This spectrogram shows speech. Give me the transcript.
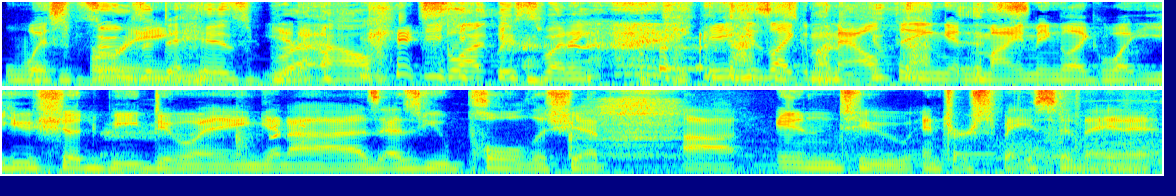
whispering. Zooms into his you know. brow, slightly sweating. He's like this, buddy. Mouthing and this. miming like what you should be doing, and uh, as as you pull the ship uh, into interspace, and it,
